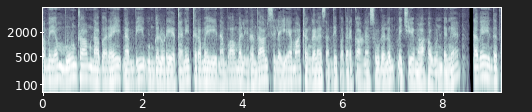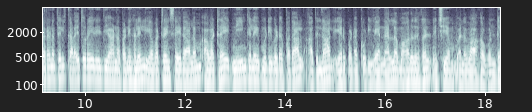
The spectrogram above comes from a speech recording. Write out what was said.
சமயம் மூன்றாம் நபரை நம்பி உங்களுடைய தனித்திறமையை நம்பாமல் இருந்தால் சில ஏமாற்றங்களை சந்திப்பதற்கான சூழலும் நிச்சயமாக உண்டுங்க. எனவே இந்த தருணத்தில் கலைத்துறை ரீதியான பணிகளில் எவற்றை செய்தாலும் அவற்றை நீங்களே முடிவெடுப்பதால் அதனால் ஏற்படக்கூடிய நல்ல மாறுதல்கள் நிச்சயம் வலுவாக உண்டு.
